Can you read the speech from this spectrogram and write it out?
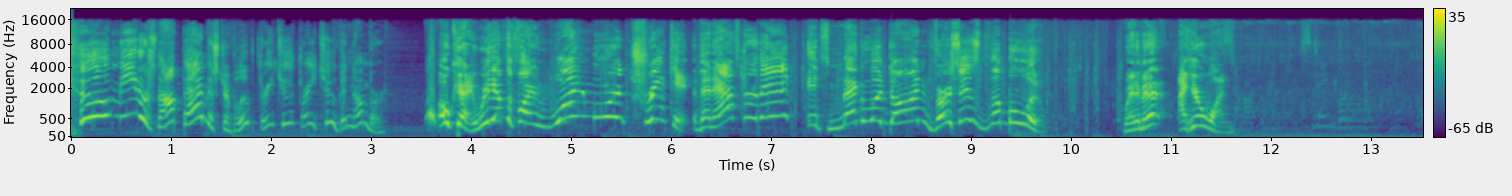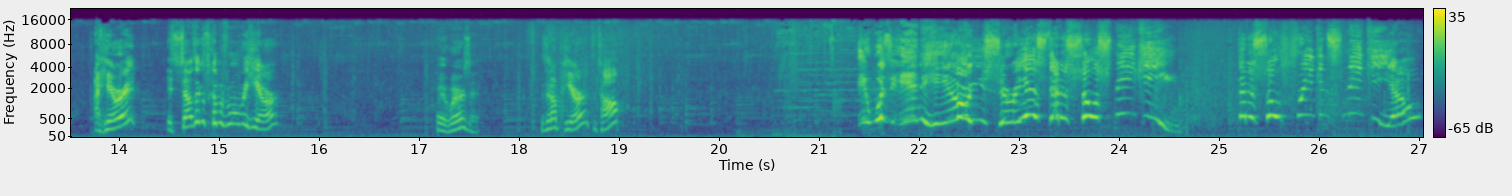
meters. Not bad, Mr. Bloop. 3232. Good number. Okay, we have to find one more trinket. Then after that, it's Megalodon versus the Bloop. Wait a minute. I hear one. I hear it. It sounds like it's coming from over here. Wait, where is it? Is it up here at the top? It was in here? Are you serious? That is so sneaky. That is so freaking sneaky, yo.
